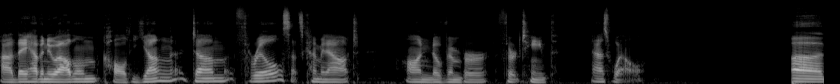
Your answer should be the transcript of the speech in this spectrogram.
uh, they have a new album called Young Dumb Thrills. That's coming out on November 13th as well. Uh,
